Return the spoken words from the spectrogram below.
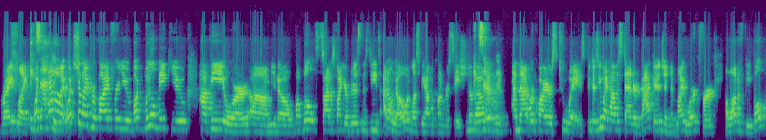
right? Like exactly. what can I, what should I provide for you? What will make you happy or or um, you know what will satisfy your business needs. I don't know unless we have a conversation about exactly. it and that requires two ways because you might have a standard package and it might work for a lot of people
